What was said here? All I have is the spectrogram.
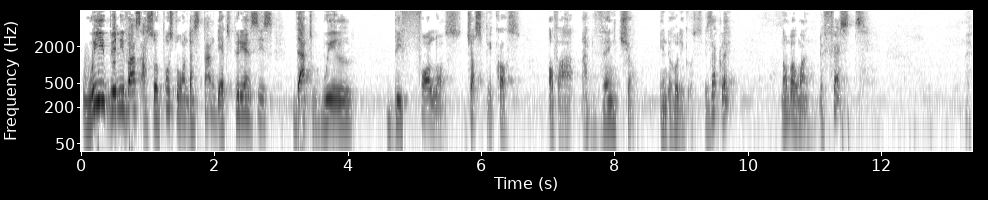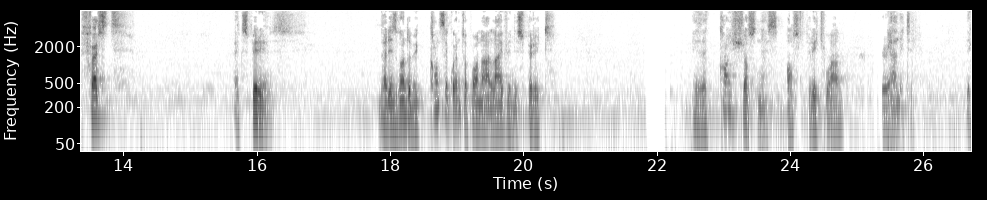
we believers are supposed to understand the experiences that will befall us just because of our adventure in the Holy Ghost. Is that clear? Number one, the first, the first experience that is going to be consequent upon our life in the Spirit is the consciousness of spiritual reality. The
